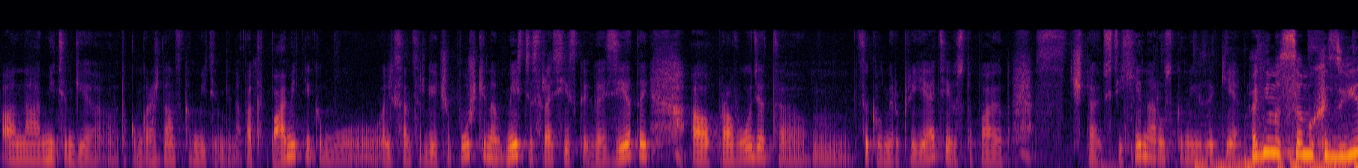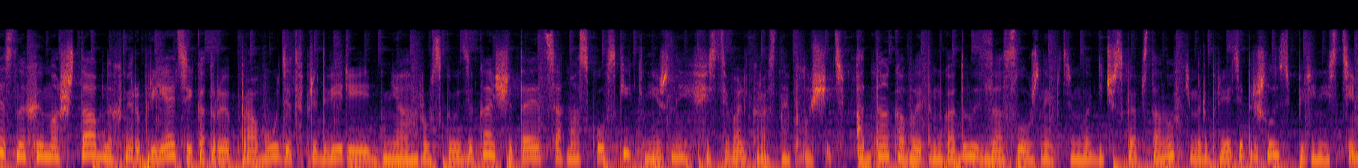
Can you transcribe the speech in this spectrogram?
а, на митинге, э, таком гражданском митинге под памятником у Александра Сергеевича Пушкина. Вместе с российской газетой а, проводят э, цикл мероприятий, выступают с читают стихи на русском языке. Одним из самых известных и масштабных мероприятий, которые проводят в преддверии Дня русского языка, считается Московский книжный фестиваль «Красная площадь». Однако в этом году из-за сложной эпидемиологической обстановки мероприятие пришлось перенести.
